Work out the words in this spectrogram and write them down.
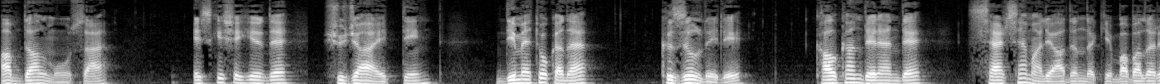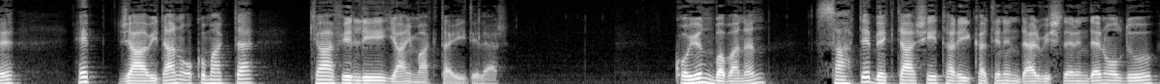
Abdal Musa, Eskişehir'de Şücaettin, Dimetoka'da Kızıldeli, Kalkan Delen'de Sersem Ali adındaki babaları hep cavidan okumakta, kâfirliği yaymaktaydılar. Koyun Baba'nın sahte Bektaşi tarikatının dervişlerinden olduğu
